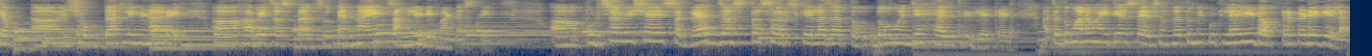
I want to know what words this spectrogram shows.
शब्द शब- शब्दात लिहिणारे हवेच असतात. सो त्यांना एक चांगली डिमांड असते. पुढचा विषय सगळ्यात जास्त सर्च केला जातो तो म्हणजे हेल्थ रिलेटेड आता तुम्हाला माहिती असेल समजा तुम्ही कुठल्याही डॉक्टरकडे गेलात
